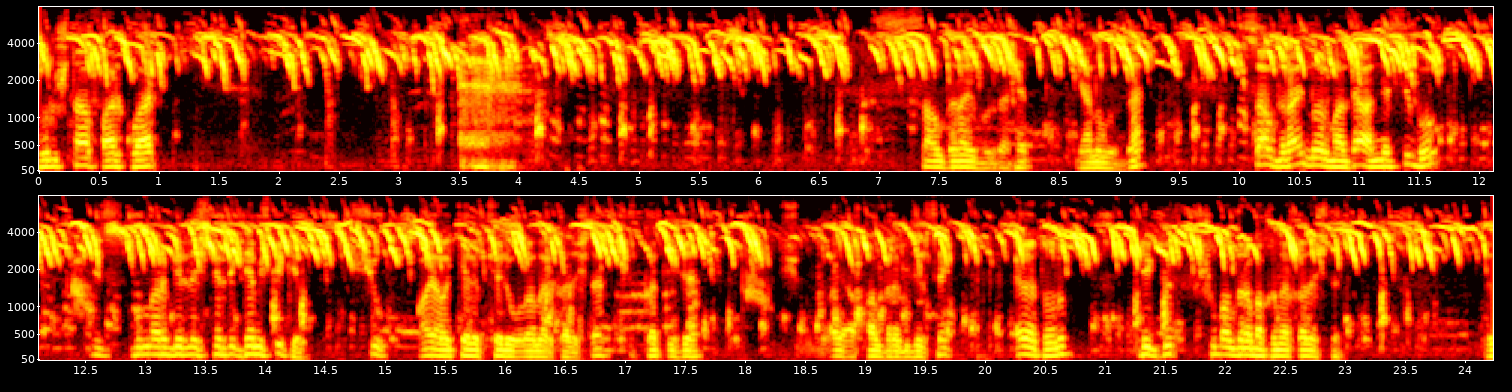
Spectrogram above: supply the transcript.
Duruşta fark var. Saldıray burada hep yanımızda. Saldıray normalde annesi bu. Biz bunları birleştirdik demiştik ya. Şu ayağı kelepçeli olan arkadaşlar dikkatlice şu ayağı kaldırabilirsek. Evet oğlum. Dik dur. Şu baldıra bakın arkadaşlar. Ee,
